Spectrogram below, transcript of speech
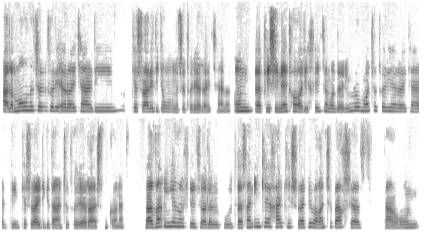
الان ما اونو چطوری ارائه کردیم؟ کشورهای دیگه اونو چطوری ارائه کردن؟ اون پیشینه تاریخی که ما داریم رو ما چطوری ارائه کردیم؟ کشورهای دیگه دارن چطوری ارائهش می‌کنن؟ بعضا این یه نکته جالبی بود. اصلا اینکه هر کشوری واقعا چه بخشی از در اون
